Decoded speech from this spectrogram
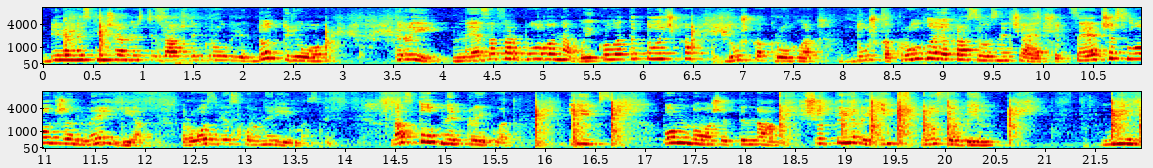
біля нескінченності завжди круглі, до трьох. Три не зафарбована, виколота точка, дужка кругла. Дужка кругла якраз і означає, що це число вже не є розв'язком нерівностей. Наступний приклад. Х помножити на 4х плюс 1 мінус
